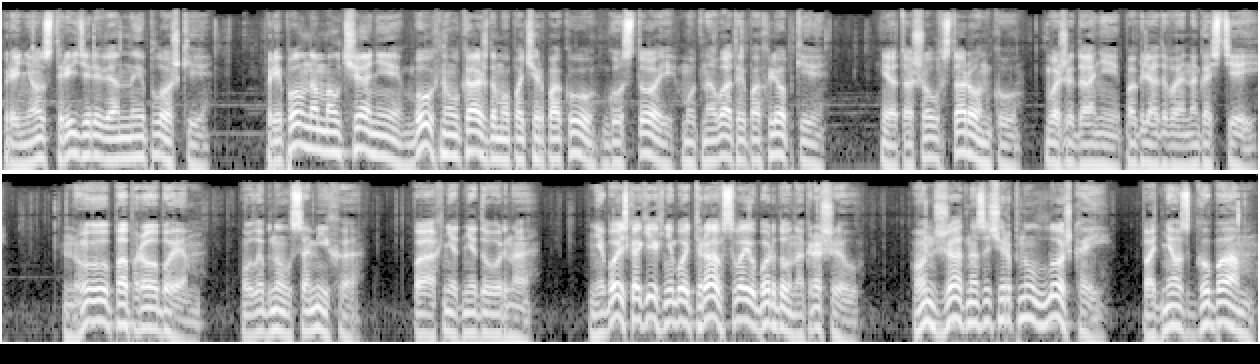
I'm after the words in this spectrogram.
принес три деревянные плошки – при полном молчании бухнул каждому по черпаку густой, мутноватой похлебки и отошел в сторонку, в ожидании, поглядывая на гостей. «Ну, попробуем», – улыбнулся Миха. «Пахнет недурно. Небось, каких-нибудь трав свою бурду накрошил». Он жадно зачерпнул ложкой, поднес к губам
